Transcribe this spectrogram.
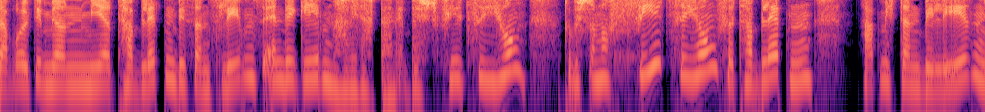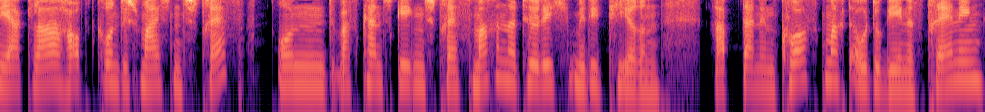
da wollte man mir Tabletten bis ans Lebensende geben. Da habe ich gedacht, nein, du bist viel zu jung. Du bist doch noch viel zu jung für Tabletten. Hab mich dann belesen. Ja klar, Hauptgrund ist meistens Stress. Und was kannst du gegen Stress machen? Natürlich meditieren. Hab dann einen Kurs gemacht, autogenes Training.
